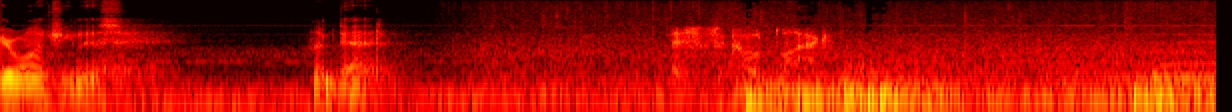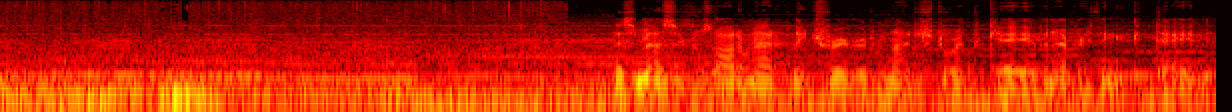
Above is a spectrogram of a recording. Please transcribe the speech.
you're watching this, I'm dead. This is a code black. This message was automatically triggered when I destroyed the cave and everything it contained.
